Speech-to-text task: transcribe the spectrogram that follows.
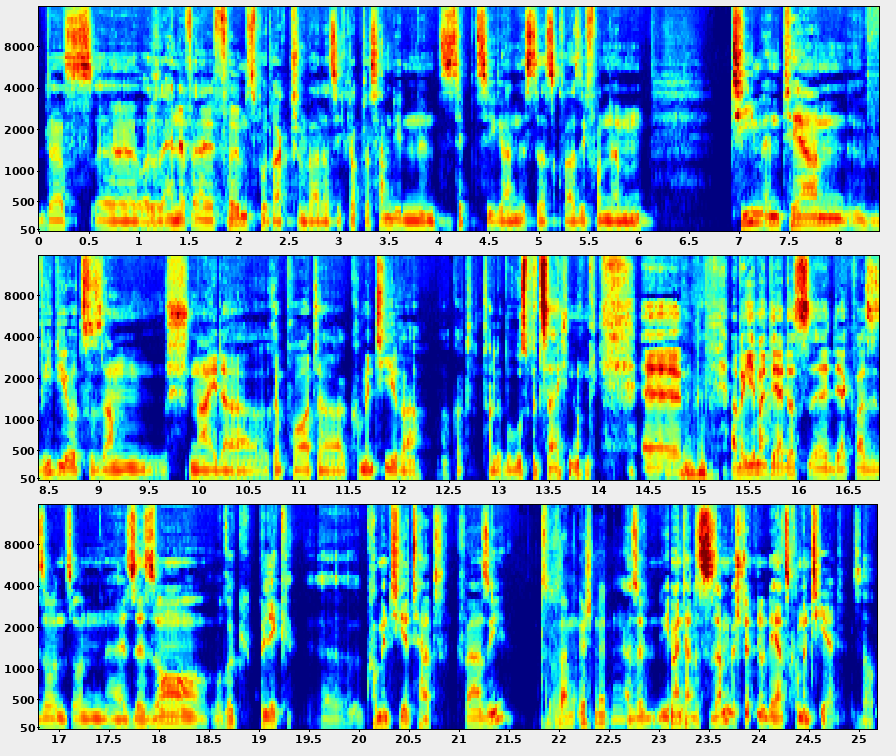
dass, äh, also NFL Films Production war das. Ich glaube, das haben die in den 70ern, ist das quasi von einem teamintern Videozusammenschneider, Reporter, Kommentierer. Oh Gott, tolle Berufsbezeichnung. ähm, aber jemand, der das, äh, der quasi so, so ein äh, Saisonrückblick äh, kommentiert hat, quasi. Zusammengeschnitten? Also jemand hat es zusammengeschnitten und er hat es kommentiert. So.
